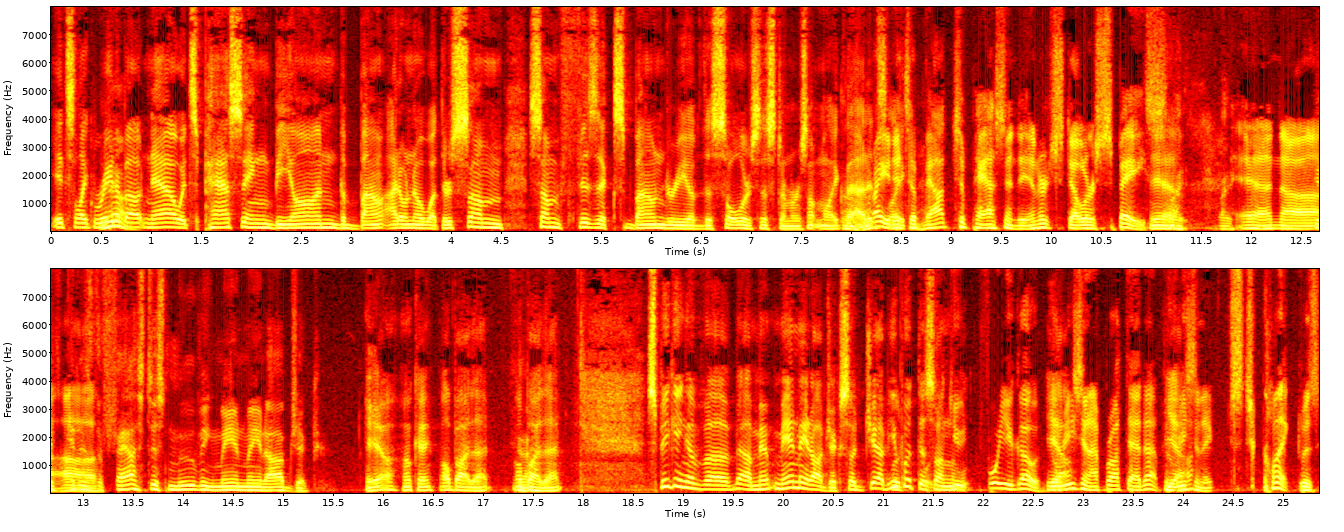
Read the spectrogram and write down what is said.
it's like right Yeah. about now. It's passing beyond the bound. I don't know what. There's some some physics boundary of the solar system or something like that. right, like, it's about to pass into interstellar space. Yeah. Right, right. And uh, It, it is the fastest moving man-made object. Yeah. Okay. I'll buy that. I'll Yeah. buy that. Speaking of uh, uh, man-made objects, so Jeb, you put this on the. Before you go. Yeah. The reason I brought that up, the Yeah. reason it just clicked was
